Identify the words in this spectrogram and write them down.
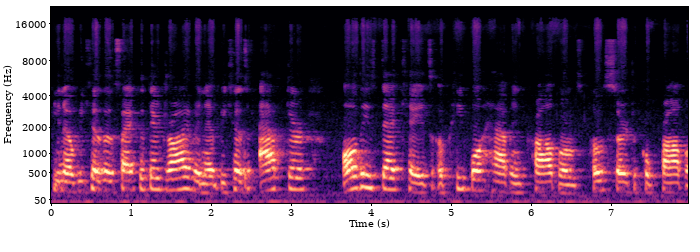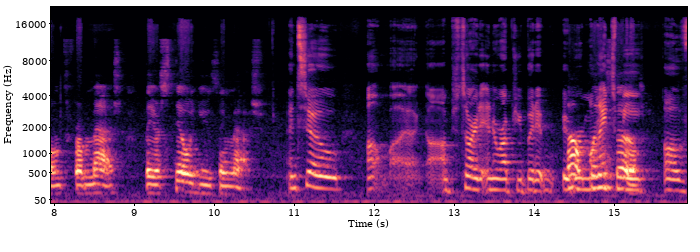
you know because of the fact that they're driving it because after all these decades of people having problems post-surgical problems from mesh they are still using mesh And so, um, I, I'm sorry to interrupt you, but it, it No, reminds me of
